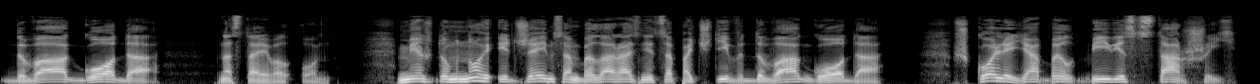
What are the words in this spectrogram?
«Два года!» — настаивал он. «Между мной и Джеймсом была разница почти в два года!» В школе я был Бивис-старший.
